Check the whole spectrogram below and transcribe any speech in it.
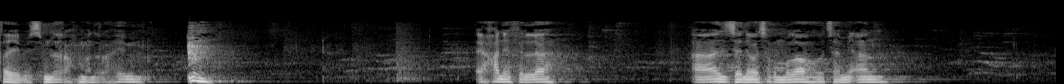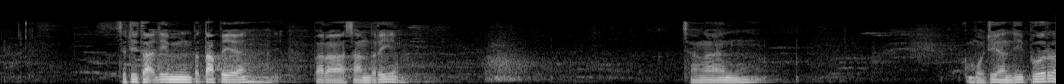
طيب بسم الله الرحمن الرحيم إخواني في الله أعزني وسلم الله جميعا Jadi taklim tetap ya para santri Jangan kemudian libur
